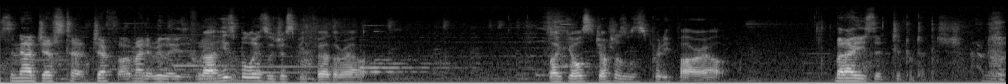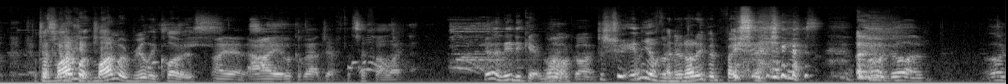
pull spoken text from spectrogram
So now Jeff's turn. Jeff, I made it really easy for nah, you. his balloons will just be further out. Like yours, Josh's was pretty far out. But I used the gentle touch. Because mine, were, mine were really close. Oh yeah, ah yeah, look at that, Jeff. That's so far away. You don't need to get one. Oh, God. Just shoot any of them. And they're not even facing you. Oh god. Oh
